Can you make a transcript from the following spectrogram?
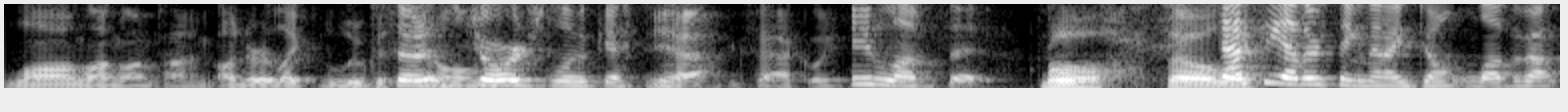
long, long, long time under like Lucas. so does George Lucas. Yeah, exactly. He loves it. Oh, so That's like, the other thing that I don't love about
